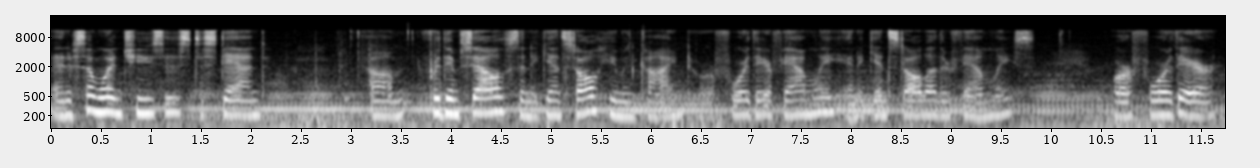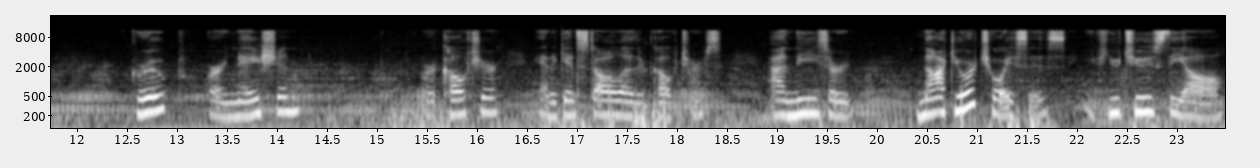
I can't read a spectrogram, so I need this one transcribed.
And if someone chooses to stand um, for themselves and against all humankind, or for their family and against all other families, or for their group or nation or culture and against all other cultures. And these are not your choices. If you choose the all,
